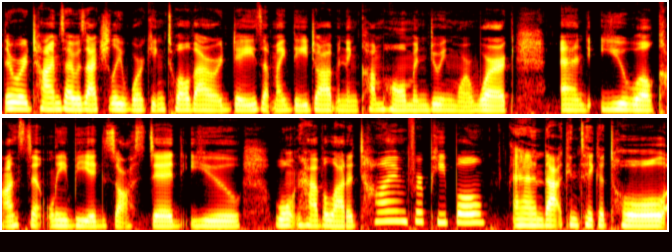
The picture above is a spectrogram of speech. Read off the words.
There were times I was actually working 12 hour days at my day job and then come home and doing more work and you will constantly be exhausted. You won't have a lot of time for people and that can take a toll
